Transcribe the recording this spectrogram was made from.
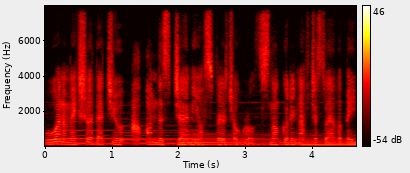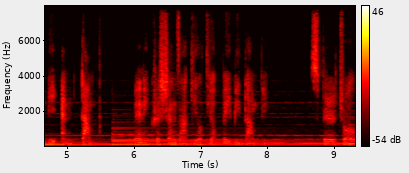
We want to make sure that you are on this journey of spiritual growth. It's not good enough just to have a baby and dump. Many Christians are guilty of baby dumping, spiritual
